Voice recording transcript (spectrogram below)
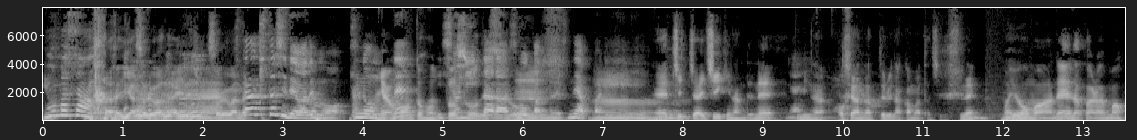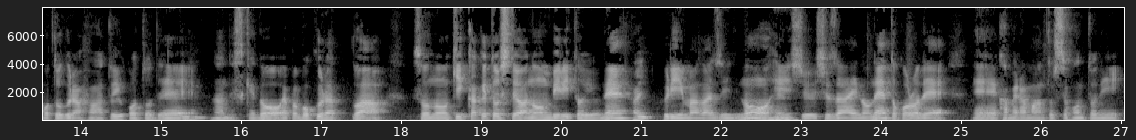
洋馬さん。いや、それはないねです。それは北ない。秋田市ではでも、昨日もね、一緒にそうですよ。いたらすごかったですね、やっぱり。ちっちゃい地域なんでねみんなお世話になってる仲間たちですね。まあ、ヨーマはね、だから、まあ、フォトグラファーということで、なんですけど、やっぱ僕らは、その、きっかけとしては、のんびりというね、はい。フリーマガジンの編集、取材のね、ところで、えーカメラマンとして本当に、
